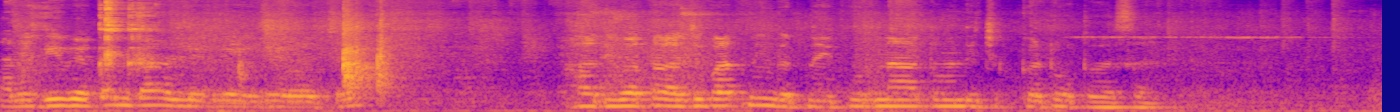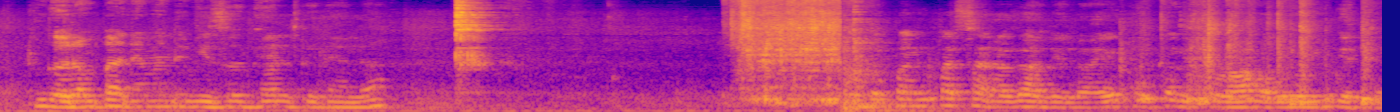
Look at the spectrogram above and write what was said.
आणि दिवे पण काढलेले आहे देवाचे. हा दिवा तर अजिबात निघत नाही. पूर्ण आतमध्ये चिकट होतो असा. गरम पाण्यामध्ये भिजत घालते त्याला. पण पसारा झालेला आहे तो पण थोडा आवडून घेते.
